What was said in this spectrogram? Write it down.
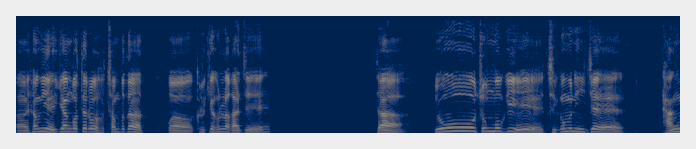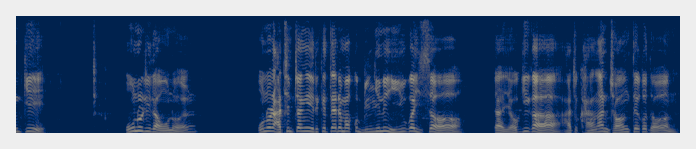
어, 형이 얘기한 것대로 전부 다 어, 그렇게 흘러가지. 자 요 종목이 지금은 이제 단기 오늘이다 오늘. 오늘 아침장에 이렇게 때려맞고 밀리는 이유가 있어. 자 여기가 아주 강한 저항대거든.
